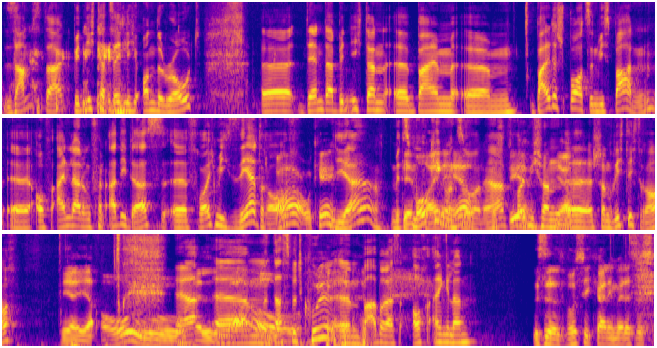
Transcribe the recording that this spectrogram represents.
Samstag bin ich tatsächlich on the road, äh, denn da bin ich dann äh, beim ähm, Ball des Sports in Wiesbaden äh, auf Einladung von Adidas. Äh, Freue ich mich sehr drauf. Ah, okay. Ja, mit Der Smoking und so. Ja, Freue ich mich schon, ja. Äh, schon richtig drauf. Ja, ja, oh, ja, ähm, das wird cool. Ähm, Barbara ist auch eingeladen. Das, wusste ich gar nicht mehr. Das ist,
